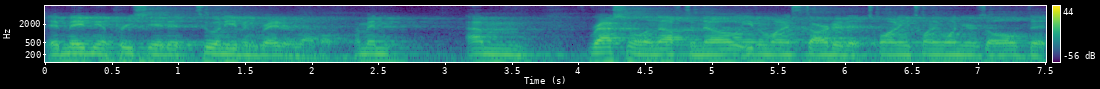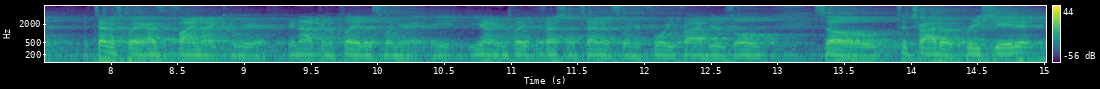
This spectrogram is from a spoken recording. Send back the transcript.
it made me appreciate it to an even greater level. I mean, I'm rational enough to know, even when I started at 20, 21 years old, that a tennis player has a finite career. You're not going to play this when you're eight. You're not going to play professional tennis when you're 45 years old. So to try to appreciate it,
